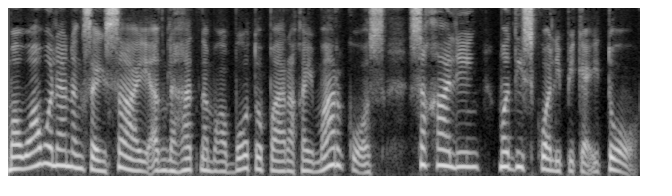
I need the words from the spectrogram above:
mawawala ng saysay ang lahat ng mga boto para kay Marcos sakaling madiskwalipika ito.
